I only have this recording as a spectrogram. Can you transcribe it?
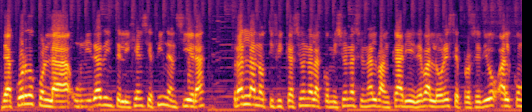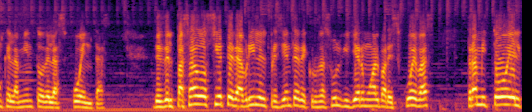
De acuerdo con la Unidad de Inteligencia Financiera, tras la notificación a la Comisión Nacional Bancaria y de Valores, se procedió al congelamiento de las cuentas. Desde el pasado 7 de abril, el presidente de Cruz Azul, Guillermo Álvarez Cuevas, tramitó el,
